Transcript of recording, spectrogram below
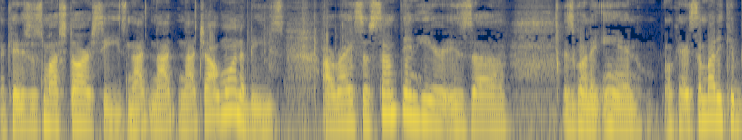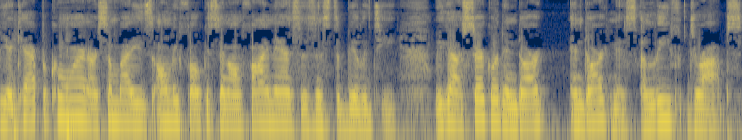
Okay, this is my star seeds, not not not y'all wannabes. All right, so something here is uh is going to end. Okay, somebody could be a Capricorn or somebody's only focusing on finances and stability. We got circled in dark in darkness, a leaf drops,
